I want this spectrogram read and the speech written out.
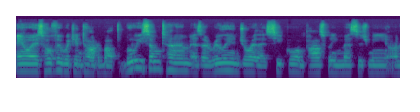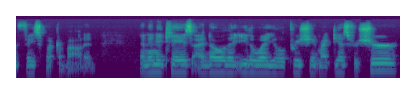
Anyways, hopefully we can talk about the movie sometime, as I really enjoy that sequel and possibly message me on Facebook about it. In any case, I know that either way you'll appreciate my gifts for sure.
